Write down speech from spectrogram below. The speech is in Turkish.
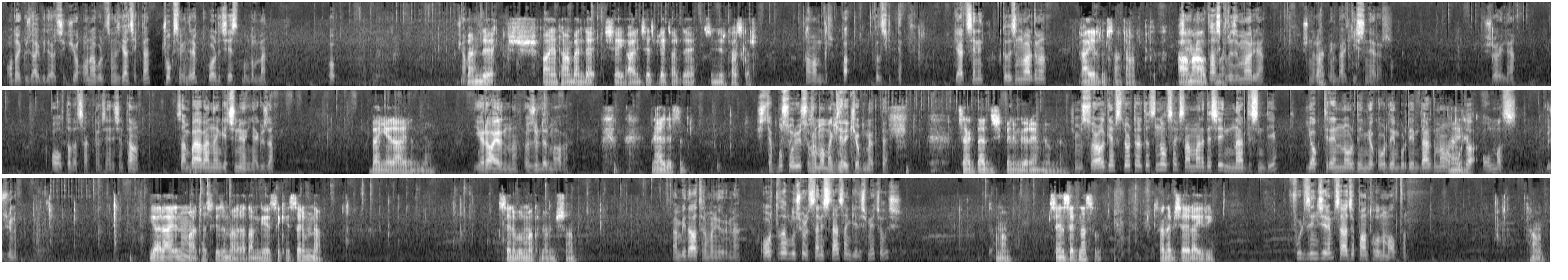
O da güzel videolar çekiyor. Ona abone olursanız gerçekten çok sevinirim. Bu arada chest buldum ben. Hop. Mükemmel. Ben de Şş, aynen tamam ben de şey iron chest plate var bir de zincir kask var. Tamamdır. Aa, kılıç gitti. Gerçi senin kılıcın var değil mi? Ayırdım sana tamam. Şey, Ama benim altın taş var. kılıcım var ya. Şunları Evet. atmayayım belki işine yarar. Şöyle. Olta da saklarım senin için. Tamam. Sen bayağı benden geçiniyorsun ya güzel. Ben yere ayrıldım ya. Yarı ayrın mı? Özür dilerim abi. Neredesin? İşte bu soruyu sormaman gerekiyor bu map'te. Çarklar düşük benim göremiyorum ya. Şimdi Soral Games 4 haritasında olsak sen bana deseydin neredesin diye. Yok trenin oradayım, yok oradayım, buradayım derdim ama Aynen. burada olmaz. Üzgünüm. Yarı ayrınım var, taş da var. Adam gelirse keserim de. Seni bulmak önemli şu an. Ben bir daha tırmanıyorum ya. Ortada buluşuruz. Sen istersen gelişmeye çalış. Tamam. Senin set nasıl? Sana bir şeyler ayırayım. Full zincirim, sadece pantolonum altın. Tamam.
